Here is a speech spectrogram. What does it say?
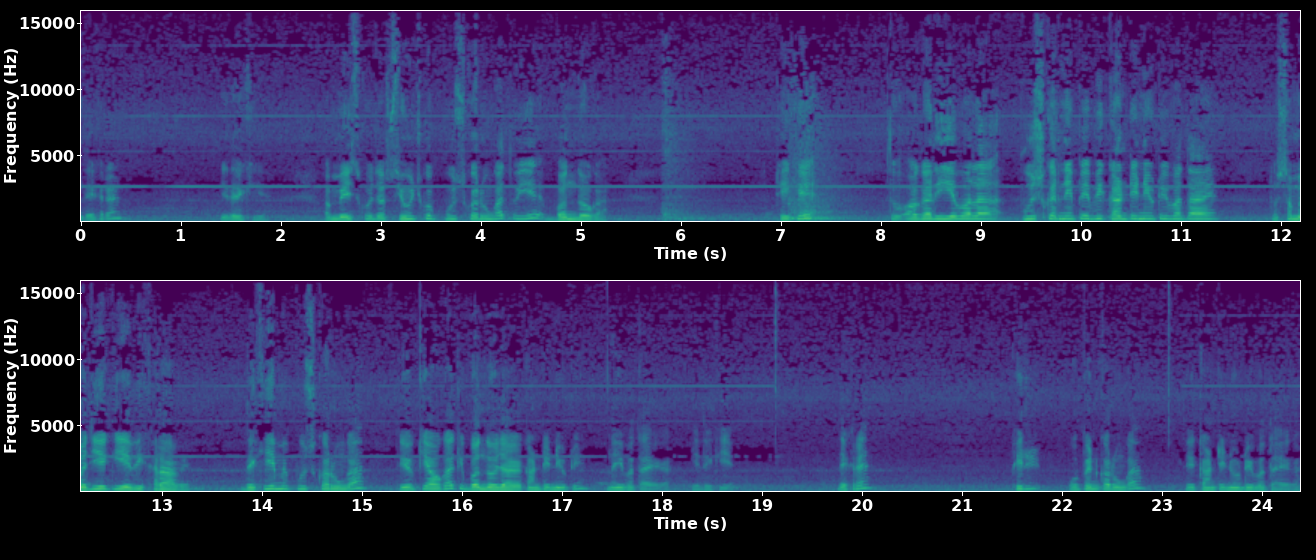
देख रहे हैं? ये देखिए। अब मैं इसको जब स्विच को पुश करूँगा तो ये बंद होगा। ठीक है? तो अगर ये वाला पुश करने पे भी कंटिन्यूटी बताए तो समझिए कि ये भी खराब है। देखिए, मैं पुश करूँगा तो ये क्या होगा कि बंद हो जाएगा कंटिन्यूटी नहीं बताएगा। ये देखिए। देख रहे हैं? फिर ओपन करूँगा तो ये कंटिन्यूटी बताएगा।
